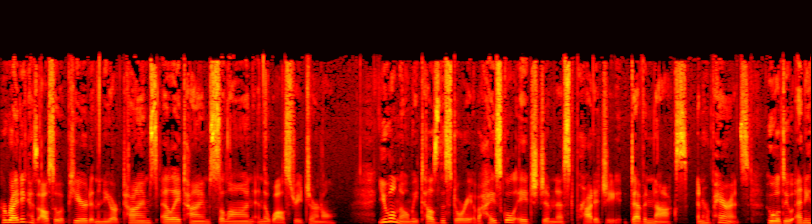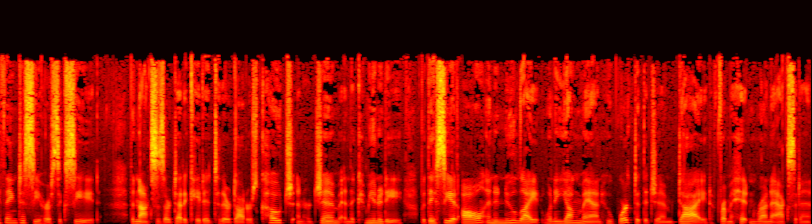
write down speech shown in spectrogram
Her writing has also appeared in the New York Times, LA Times, Salon, and the Wall Street Journal. You Will Know Me tells the story of a high school age gymnast prodigy, Devon Knox, and her parents, who will do anything to see her succeed. The Knoxes are dedicated to their daughter's coach and her gym and the community, but they see it all in a new light when a young man who worked at the gym died from a hit and run accident.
